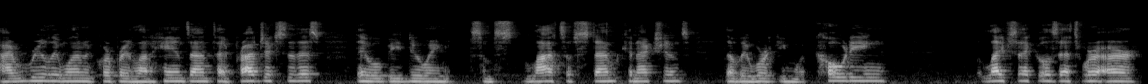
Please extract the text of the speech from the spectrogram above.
I really want to incorporate a lot of hands-on type projects to this. They will be doing some lots of STEM connections. They'll be working with coding, life cycles. That's where our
